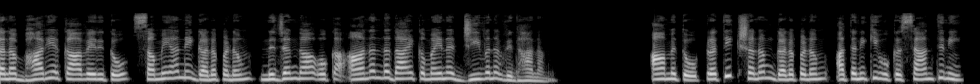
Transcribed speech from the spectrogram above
తన భార్య కావేరితో సమయాన్ని గడపడం నిజంగా ఒక ఆనందదాయకమైన జీవన విధానం. ఆమెతో ప్రతి క్షణం గడపడం అతనికి ఒక శాంతిని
